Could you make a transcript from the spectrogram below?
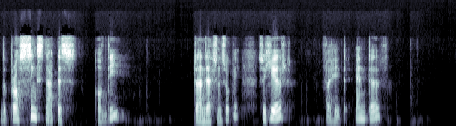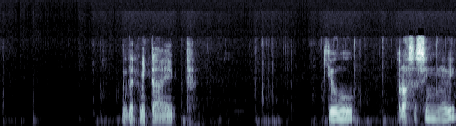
the processing status of the transactions. Okay, so here if I hit enter, let me type queue processing maybe.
